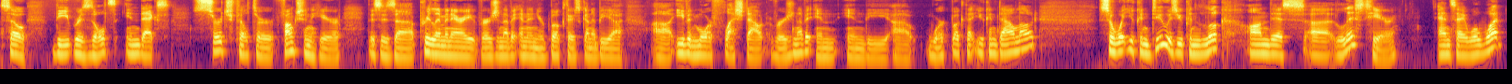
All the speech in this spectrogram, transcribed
So the results index search filter function here, this is a preliminary version of it. And in your book, there's going to be a uh, even more fleshed out version of it in, in the uh, workbook that you can download. So what you can do is you can look on this uh, list here and say, well, what,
